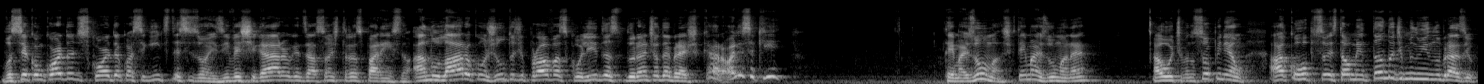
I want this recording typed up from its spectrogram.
Você concorda ou discorda com as seguintes decisões? Investigar a organização de transparência, não. anular o conjunto de provas colhidas durante o Odebrecht. Cara, olha isso aqui. Tem mais uma? Acho que tem mais uma, né? A última, na sua opinião, a corrupção está aumentando ou diminuindo no Brasil?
